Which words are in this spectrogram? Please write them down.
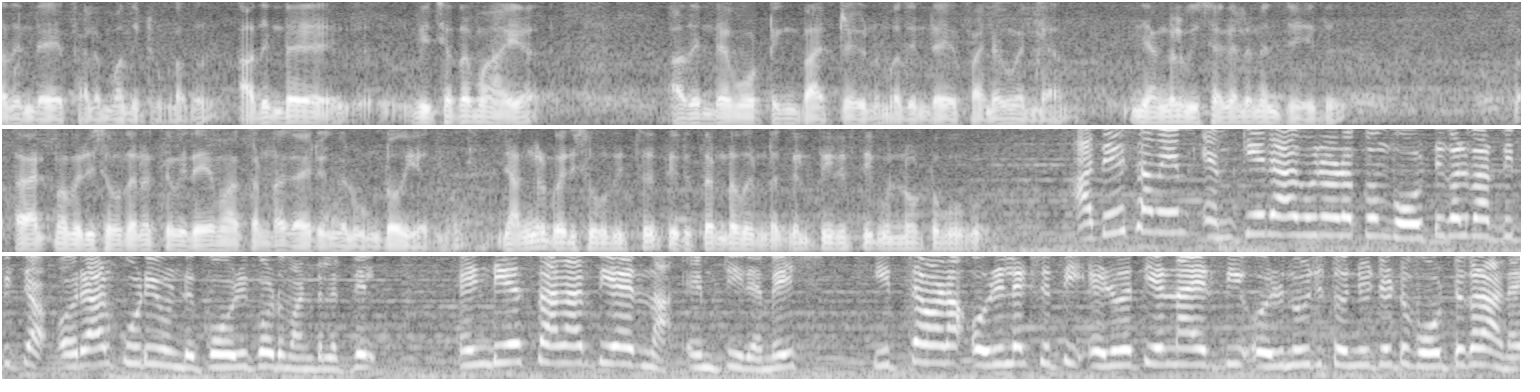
അതിന്റെ ഫലം വന്നിട്ടുള്ളത്. അതിന്റെ വിശദമായ അതിന്റെ വോട്ടിംഗ് പാറ്റേണും അതിന്റെ ഫലവുമെല്ലാം ഞങ്ങൾ വിശകലനം ചെയ്ത് ആത്മപരിശോധനയ്ക്ക് വിധേയമാക്കേണ്ട കാര്യങ്ങളുണ്ടോ എന്ന് ഞങ്ങൾ പരിശോധിച്ച് തിരുത്തേണ്ടതുണ്ടെങ്കിൽ തിരുത്തി മുന്നോട്ട് പോകും. അതേസമയം എം കെ രാഘവനോടൊപ്പം വോട്ടുകൾ വർദ്ധിപ്പിച്ച ഒരാൾ കൂടിയുണ്ട് കോഴിക്കോട് മണ്ഡലത്തിൽ. എൻ ഡി എ സ്ഥാനാർത്ഥിയായിരുന്ന എം ടി രമേശ്. ഇത്തവണ ഒരു ലക്ഷത്തി എഴുപത്തി എണ്ണായിരത്തി ഒരുന്നൂറ്റി തൊണ്ണൂറ്റെട്ട് വോട്ടുകളാണ്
